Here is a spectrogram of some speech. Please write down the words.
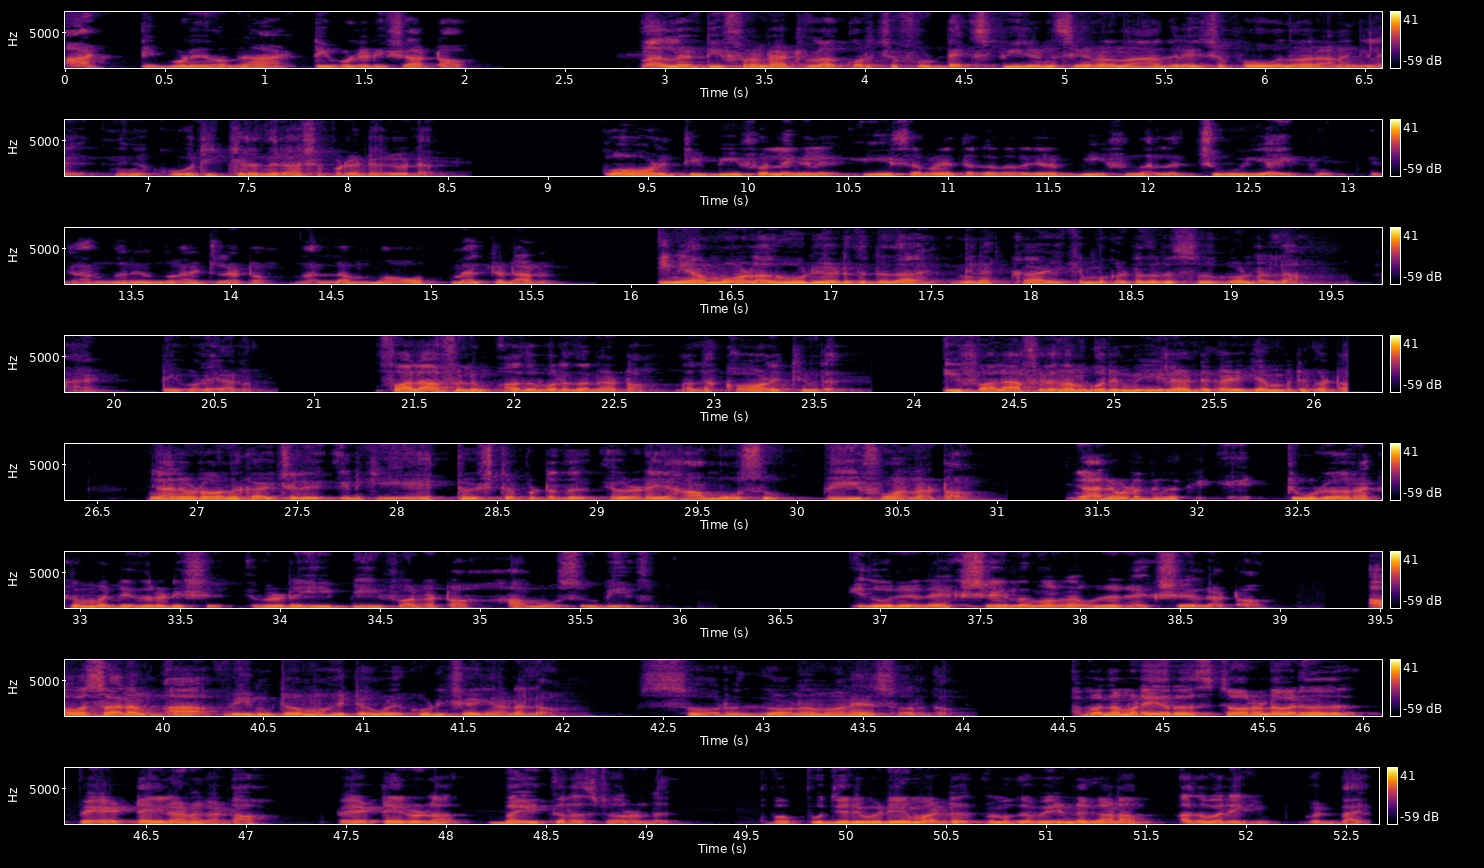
അടിപൊളി എന്ന് പറഞ്ഞാൽ അടിപൊളി ഡിഷാട്ടോ നല്ല ഡിഫറെന്റ് ആയിട്ടുള്ള കുറച്ച് ഫുഡ് എക്സ്പീരിയൻസ് ചെയ്യണമെന്ന് ആഗ്രഹിച്ച് പോകുന്നവരാണെങ്കിൽ നിങ്ങൾക്ക് ഒരിക്കലും നിരാശപ്പെടേണ്ടി വരില്ല ക്വാളിറ്റി ബീഫ് അല്ലെങ്കിൽ ഈ സമയത്തൊക്കെ എന്ന് പറഞ്ഞാൽ ബീഫ് നല്ല ചൂയി ആയിപ്പോവും ഇത് അങ്ങനെയൊന്നും ആയിട്ടില്ല കേട്ടോ നല്ല മൗത്ത് മെൽറ്റഡ് ആണ്. ഇനി ആ മുളക് കൂടി എടുത്തിട്ട് ഇങ്ങനെ കഴിക്കുമ്പോൾ കിട്ടുന്നൊരു സുഖമുണ്ടല്ലോ. അടിപൊളിയാണ്. ഫലാഫിലും അതുപോലെ തന്നെ കേട്ടോ നല്ല ക്വാളിറ്റി ഉണ്ട്. ഈ ഫലാഫിൽ നമുക്കൊരു മീലായിട്ട് കഴിക്കാൻ പറ്റും കേട്ടോ. ഞാനിവിടെ വന്ന് കഴിച്ചത് എനിക്ക് ഏറ്റവും ഇഷ്ടപ്പെട്ടത് ഇവരുടെ ഈ ഹമൂസും ബീഫുമാണ് കേട്ടോ ഞാനിവിടെ നിങ്ങൾക്ക് ഏറ്റവും കൂടുതൽ റെക്കമെൻഡ് ചെയ്യുന്ന ഒരു ഡിഷ് ഇവരുടെ ഈ ബീഫാണ് കേട്ടോ ഹമൂസും ബീഫും ഇതൊരു രക്ഷയില്ലെന്ന് പറഞ്ഞാൽ ഒരു രക്ഷയില്ല കേട്ടോ അവസാനം ആ വിംറ്റോ മൊഹിറ്റോ കൂടി കുടിച്ചു കഴിഞ്ഞാണല്ലോ സ്വർഗമാണ് മോനെ സ്വർഗം അപ്പോൾ നമ്മുടെ ഈ റെസ്റ്റോറന്റ് വരുന്നത് പേട്ടയിലാണ് കേട്ടോ. പേട്ടയിലുള്ള ബൈത്ത് റെസ്റ്റോറന്റ് അപ്പോൾ പുതിയൊരു വീഡിയോയുമായിട്ട് നമുക്ക് വീണ്ടും കാണാം. അതുവരേക്കും ഗുഡ് ബൈ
